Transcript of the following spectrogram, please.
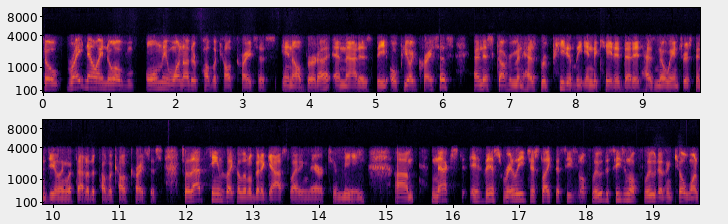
So right now, I know of only one other public health crisis in Alberta, and that is the opioid crisis. And this government has repeatedly indicated that it has no interest in dealing with that other public health crisis. So that seems like a little bit of gaslighting there to me. Um, next, is this really just like the seasonal flu? The seasonal flu doesn't kill 1%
